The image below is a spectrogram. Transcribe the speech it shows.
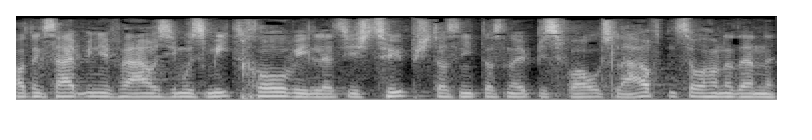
Hat dann gesagt, meine Frau, sie muss mitkommen, weil es ist zu hübsch, dass nicht, dass noch etwas falsch läuft und so. Haben dann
